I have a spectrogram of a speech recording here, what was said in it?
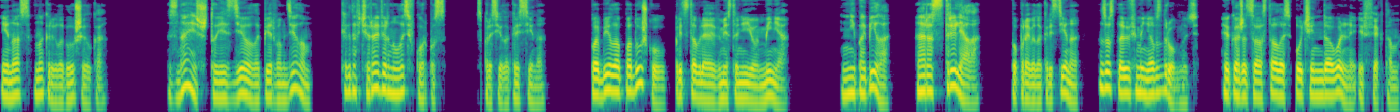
и нас накрыла глушилка. «Знаешь, что я сделала первым делом, когда вчера вернулась в корпус?» – спросила Кристина. «Побила подушку, представляя вместо нее меня?» «Не побила, расстреляла», – поправила Кристина, заставив меня вздрогнуть. И, кажется, осталась очень довольной эффектом.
